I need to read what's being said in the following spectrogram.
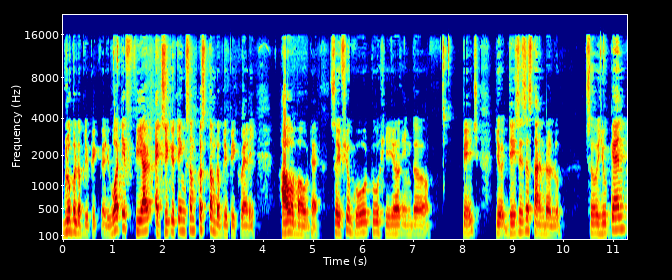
global wp query. What if we are executing some custom wp query? How about that? So if you go to here in the page you this is a standard loop. So you can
